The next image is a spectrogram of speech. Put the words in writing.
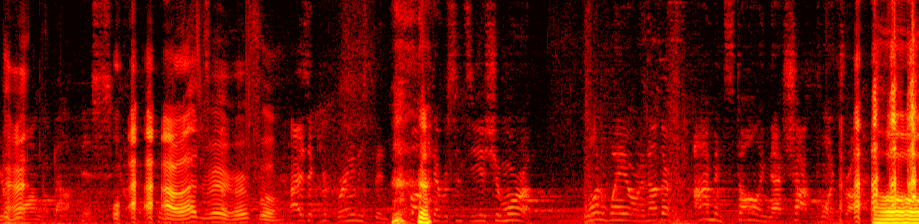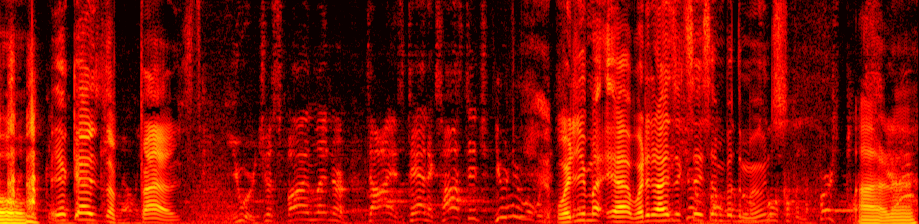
you're wrong about this. Wow, that's very hurtful. Isaac, your brain has been fucked ever since the Ishimura. One way or another, I'm installing that shock point drive. Oh. You guys the best. You were just fine letting her die as Danik's hostage. You knew what we What did you? ma- Yeah, what did Isaac say? Something about the moons moons? woke up in the. I don't know.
